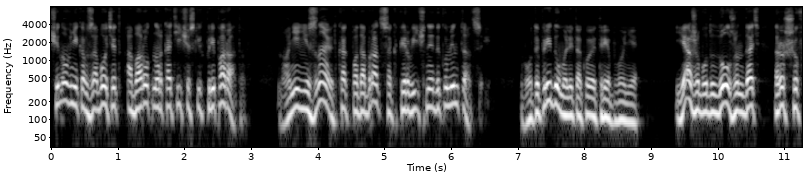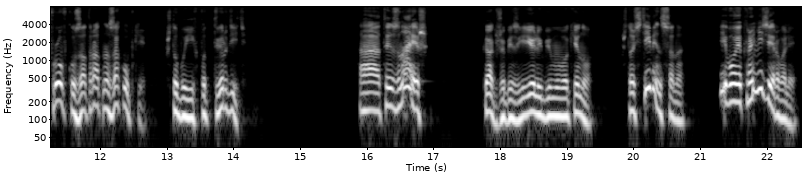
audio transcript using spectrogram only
чиновников заботит оборот наркотических препаратов, но они не знают, как подобраться к первичной документации. Вот и придумали такое требование. Я же буду должен дать расшифровку затрат на закупки, чтобы их подтвердить. «А ты знаешь...» Как же без ее любимого кино? «Что Стивенсона? Его экранизировали».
